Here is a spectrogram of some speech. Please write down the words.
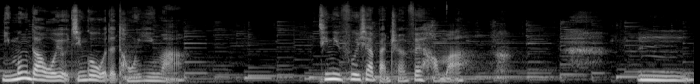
你梦到我有经过我的同意吗？请你付一下版权费好吗？” 嗯，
